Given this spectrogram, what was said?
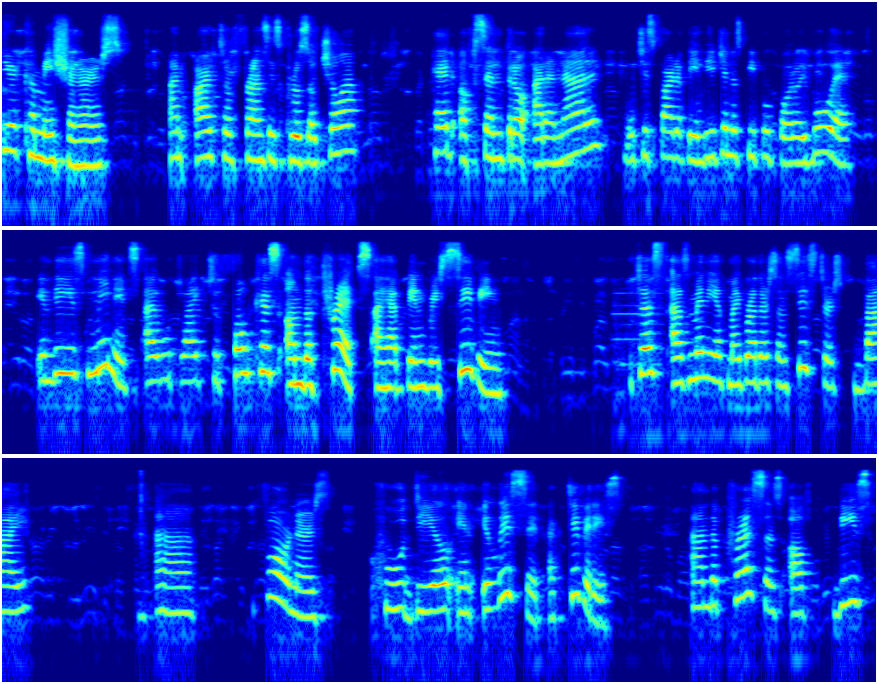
Dear commissioners, I'm Arthur Francis Cruz Ochoa, head of Centro Aranal, which is part of the indigenous people Poroibue. In these minutes, I would like to focus on the threats I have been receiving, just as many of my brothers and sisters, by uh, foreigners who deal in illicit activities. And the presence of these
